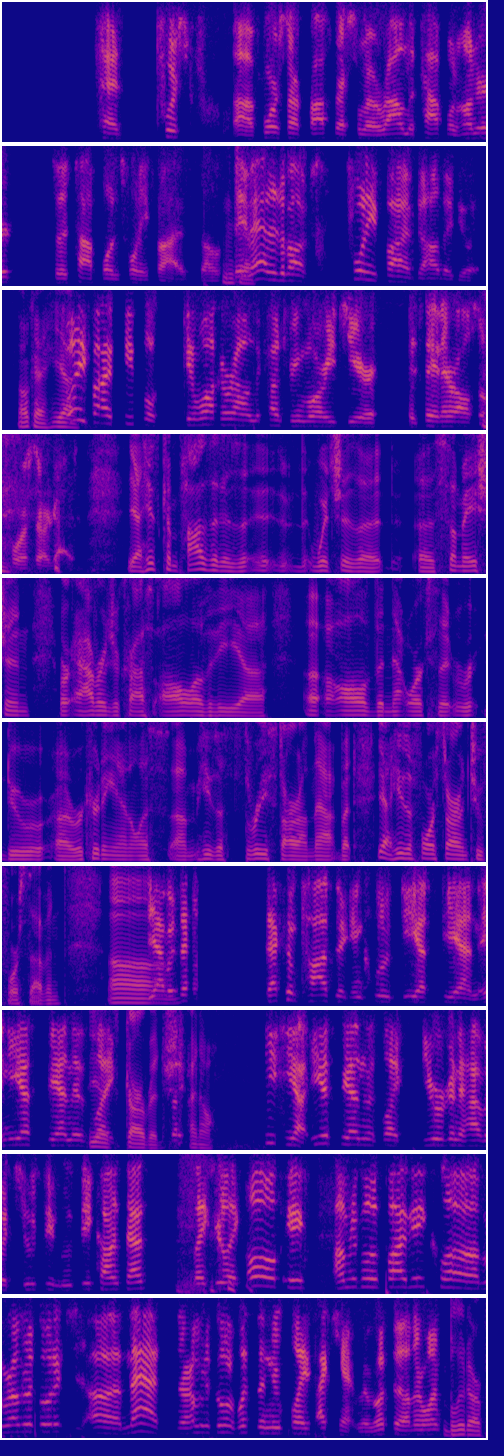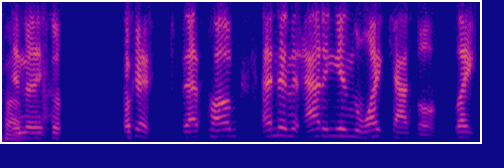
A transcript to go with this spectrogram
has pushed uh, four-star prospects from around the top 100 to the top 125. So Okay. they've added about 25 to how they do it. Okay, yeah. 25 people can walk around the country more each year and say they're also four-star guys. Yeah, his composite is, uh, which is a, a summation or average across all of the uh, uh, all of the networks that re- do uh, recruiting analysts. Um, he's a three star on that, but yeah, he's a four star and two four seven. Um, yeah, but that, that composite includes ESPN, and ESPN is yeah, like it's garbage. like- I know. E- yeah, ESPN is like you were going to have a Juicy Lucy contest. Like you're like, oh, okay, I'm going to go to Five Eight Club, or I'm going to go to uh, Matt's, or I'm going to go to what's the new place? I can't remember. What's the other one? Blue Door Pub. And then it goes, okay, that pub, and then adding in the White Castle. Like,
